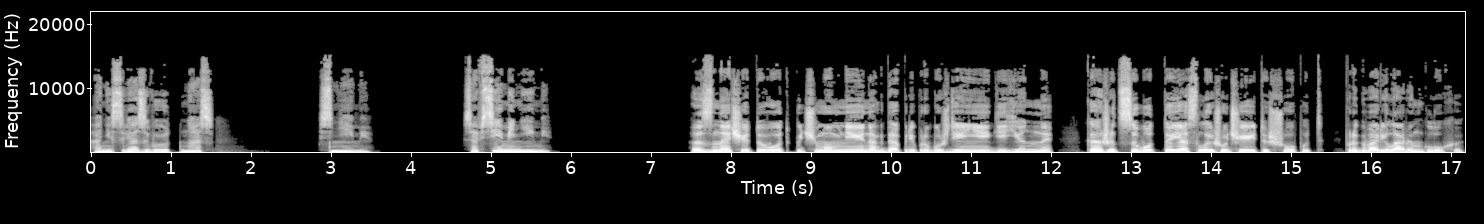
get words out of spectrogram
Они связывают нас с ними со всеми ними. Значит, вот почему мне иногда при пробуждении гиенны кажется, будто я слышу чей-то шепот, проговорил Арен глухо.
